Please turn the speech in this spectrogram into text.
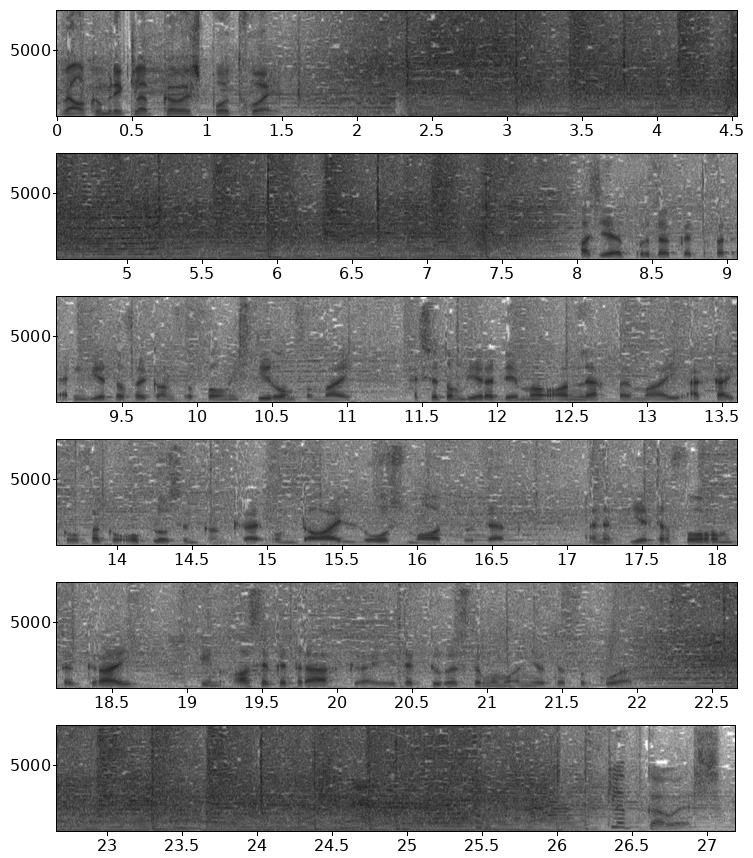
Welkom by die Klipkouers potgooi. As jy 'n produk het wat ek weet of hy kan vervul, nie stuur hom vir my. Ek sit hom deur 'n demo aanleg by my. Ek kyk of ek 'n oplossing kan kry om daai losmaat produk in 'n beter vorm te kry en as ek dit reg kry, het ek toerusting om aan jou te verkoop. Klipkouers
